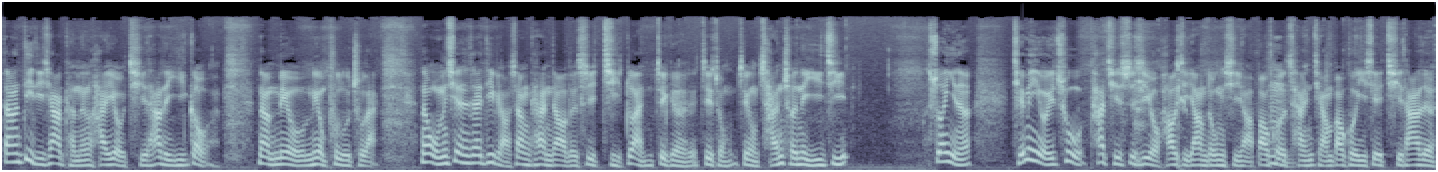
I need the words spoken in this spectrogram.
当然，地底下可能还有其他的遗构啊，那没有没有暴露出来。那我们现在在地表上看到的是几段这个这种这种残存的遗迹，所以呢，前面有一处，它其实是有好几样东西啊，包括残墙，包括一些其他的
